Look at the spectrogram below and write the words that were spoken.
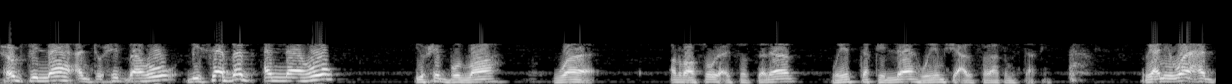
حب في الله أن تحبه بسبب أنه يحب الله والرسول عليه الصلاة والسلام ويتقي الله ويمشي على الصراط المستقيم. يعني واحد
